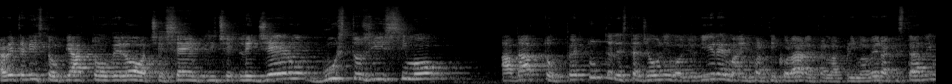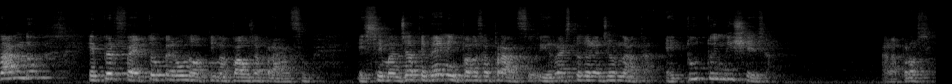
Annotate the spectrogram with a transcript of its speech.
avete visto un piatto veloce semplice leggero gustosissimo adatto per tutte le stagioni voglio dire ma in particolare per la primavera che sta arrivando e perfetto per un'ottima pausa pranzo e se mangiate bene in pausa pranzo il resto della giornata è tutto in discesa. Alla prossima.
